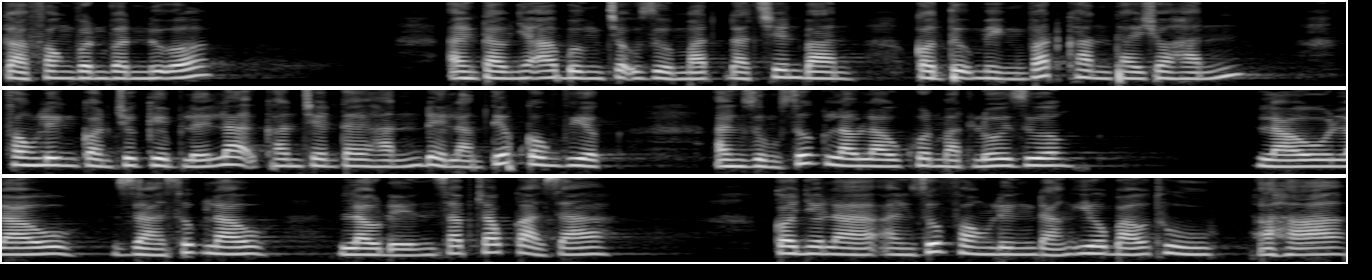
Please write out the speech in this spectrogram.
cả Phong Vân Vân nữa. Anh Tào Nhã bưng chậu rửa mặt đặt trên bàn, còn tự mình vắt khăn thay cho hắn. Phong Linh còn chưa kịp lấy lại khăn trên tay hắn để làm tiếp công việc. Anh dùng sức lau lau khuôn mặt lôi dương. Lau lau, giả sức lau, lau đến sắp chóc cả da. Coi như là anh giúp Phong Linh đáng yêu báo thù, ha ha.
